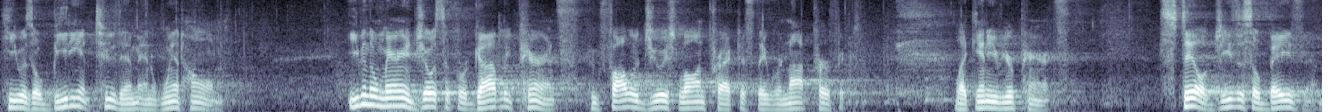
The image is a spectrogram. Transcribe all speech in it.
He was obedient to them and went home. Even though Mary and Joseph were godly parents who followed Jewish law and practice, they were not perfect, like any of your parents. Still, Jesus obeys them.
